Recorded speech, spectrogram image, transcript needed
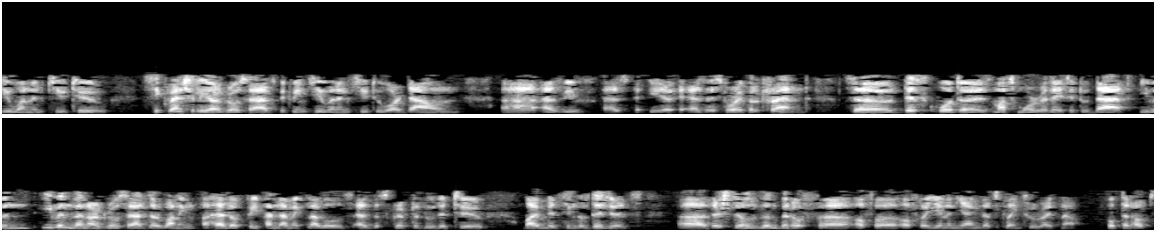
Q1 and Q2. Sequentially, our gross adds between Q1 and Q2 are down, uh, as we've, you know, as a historical trend. So this quarter is much more related to that. Even even when our gross adds are running ahead of pre-pandemic levels, as the script alluded to, by mid-single digits, there's still a little bit of of a yin and yang that's playing through right now. Hope that helps.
